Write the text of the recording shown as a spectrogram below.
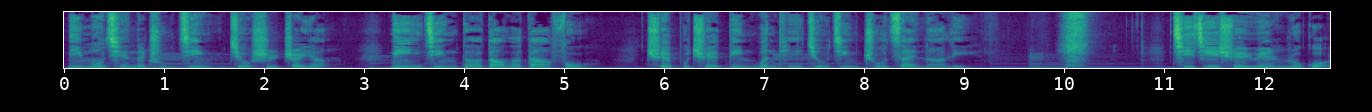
你目前的处境就是这样，你已经得到了答复，却不确定问题究竟出在哪里。奇迹学员如果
